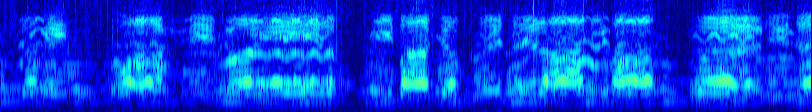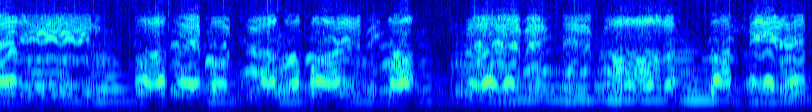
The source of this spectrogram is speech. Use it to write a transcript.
abbracciami, fammi gioir, mi bacio fede l'anima, vedi delir, a te poggiato palpita, preme il cuore, dammi le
